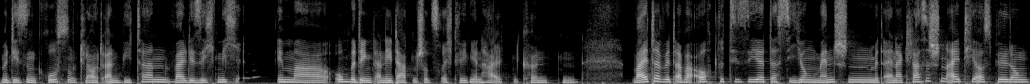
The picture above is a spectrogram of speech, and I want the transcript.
mit diesen großen Cloud-Anbietern, weil die sich nicht immer unbedingt an die Datenschutzrichtlinien halten könnten. Weiter wird aber auch kritisiert, dass die jungen Menschen mit einer klassischen IT-Ausbildung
